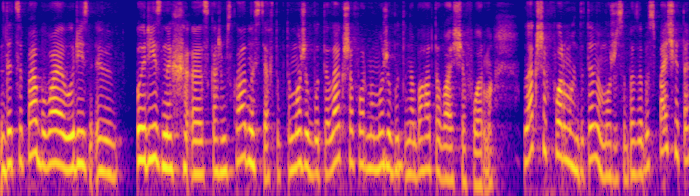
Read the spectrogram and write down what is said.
ДЦП буває у різ... по різних, скажімо, складностях, тобто може бути легша форма, може бути набагато важча форма. В легших формах дитина може себе забезпечити.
